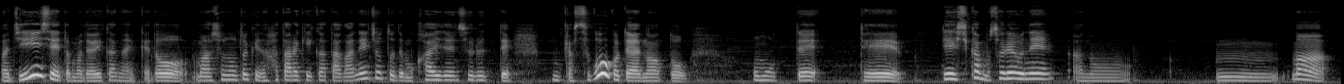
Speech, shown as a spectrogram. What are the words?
まあ、人生とまではいかないけど、まあ、その時の働き方がねちょっとでも改善するってなんかすごいことやなと思っててでしかもそれをねあのうんまあ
